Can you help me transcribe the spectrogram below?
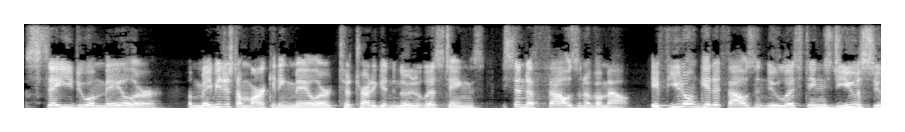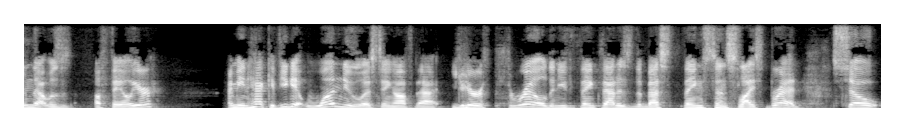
say you do a mailer maybe just a marketing mailer to try to get new listings, send a thousand of them out. If you don't get a thousand new listings, do you assume that was a failure? I mean, heck, if you get one new listing off that, you're thrilled and you think that is the best thing since sliced bread. So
